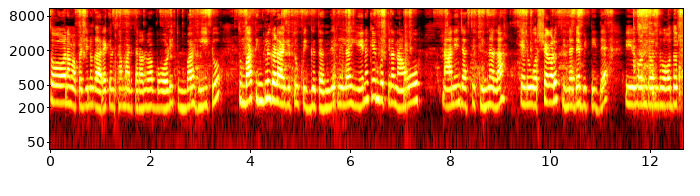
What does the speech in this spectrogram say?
ಸೊ ನಮ್ಮ ಅಪ್ಪಾಜಿನೂ ಗಾರೆ ಕೆಲಸ ಮಾಡ್ತಾರಲ್ವ? ಬಾಡಿ ತುಂಬ ಹೀಟು ತುಂಬ ತಿಂಗಳುಗಳಾಗಿತ್ತು ಪಿಗ್ ತಂದಿರಲಿಲ್ಲ. ಏನಕ್ಕೇನು ಗೊತ್ತಿಲ್ಲ, ನಾವು ನಾನೇನು ಜಾಸ್ತಿ ತಿನ್ನಲ್ಲ. ಕೆಲವು ವರ್ಷಗಳು ತಿನ್ನೋದೇ ಬಿಟ್ಟಿದ್ದೆ. ಈ ಒಂದೊಂದು ಹೋದ ವರ್ಷ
